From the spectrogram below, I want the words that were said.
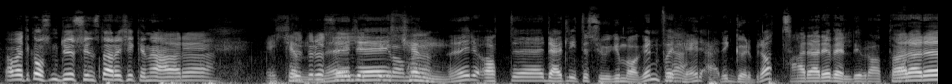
Jeg vet ikke åssen du syns det er å kikke ned her. Jeg kjenner, jeg kjenner, at eh, det er et lite sug i magen, for ja. her er det gørrbratt. Her er det veldig bratt. Her er det,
